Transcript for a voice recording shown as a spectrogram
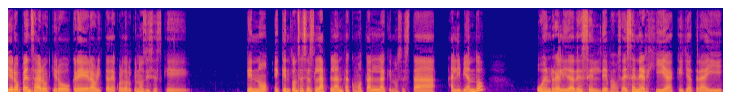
quiero pensar o quiero creer ahorita, de acuerdo a lo que nos dices, que, que no, eh, que entonces es la planta como tal la que nos está aliviando o en realidad es el deva, o sea, esa energía que ya trae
